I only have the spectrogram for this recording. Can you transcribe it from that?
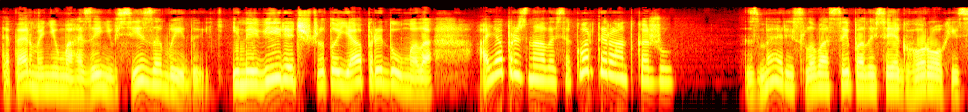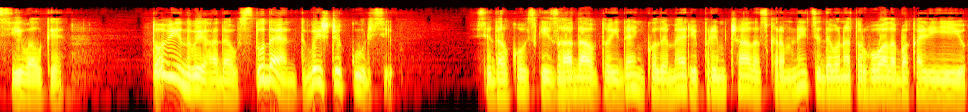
Тепер мені в магазині всі завидують і не вірять, що то я придумала, а я призналася, квартирант кажу. З мері слова сипалися, як горох із сівалки. То він вигадав студент вищих курсів. Сідалковський згадав той день, коли Мері примчала з крамниці, де вона торгувала бакалією,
